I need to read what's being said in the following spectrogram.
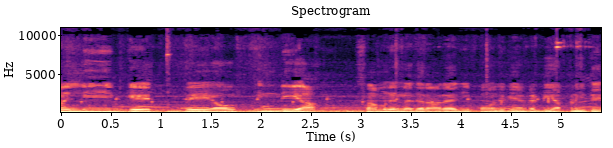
ਫਾਈਨਲੀ ਗੇਟਵੇ ਆਫ ਇੰਡੀਆ ਸਾਹਮਣੇ ਨਜ਼ਰ ਆ ਰਿਹਾ ਜੀ ਪਹੁੰਚ ਗਏ ਹਾਂ ਗੱਡੀ ਆਪਣੀ ਤੇ।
